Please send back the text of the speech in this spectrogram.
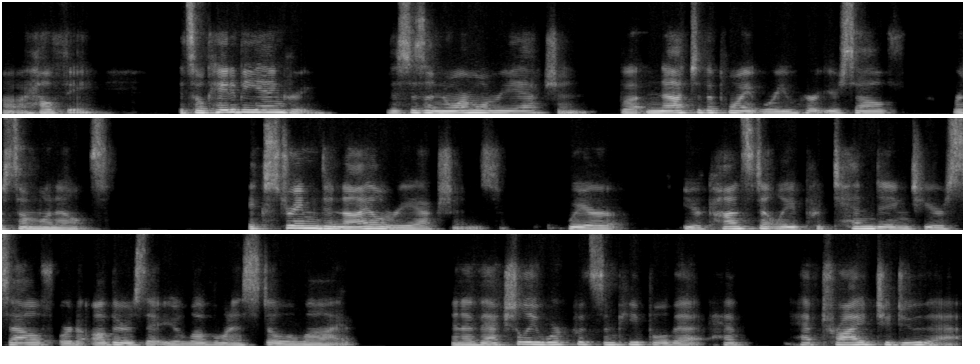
uh, healthy. It's okay to be angry. This is a normal reaction but not to the point where you hurt yourself or someone else. Extreme denial reactions, where you're constantly pretending to yourself or to others that your loved one is still alive. And I've actually worked with some people that have, have tried to do that.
